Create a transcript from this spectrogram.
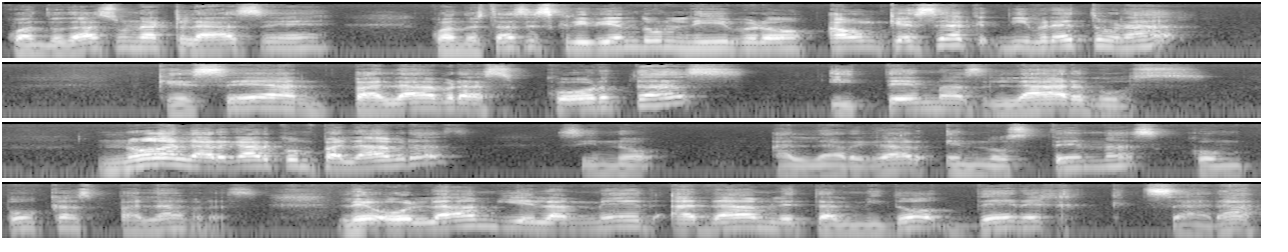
cuando das una clase, cuando estás escribiendo un libro, aunque sea libre Torah, que sean palabras cortas y temas largos. No alargar con palabras, sino alargar en los temas con pocas palabras. Le olam y el amed adam le talmidó derech tzara.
